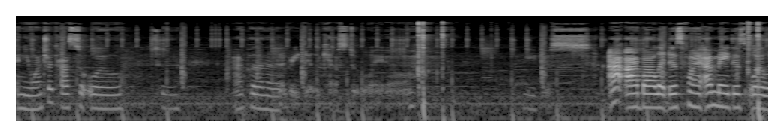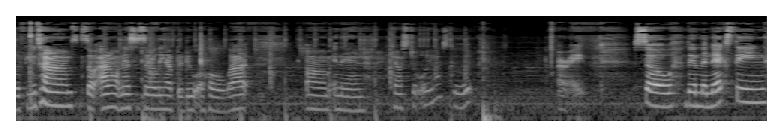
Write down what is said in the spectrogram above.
And you want your castor oil to, I put in a great deal of castor oil. You just, I eyeball at this point. I made this oil a few times, so I don't necessarily have to do a whole lot. Um, and then castor oil is good. All right. So then the next thing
